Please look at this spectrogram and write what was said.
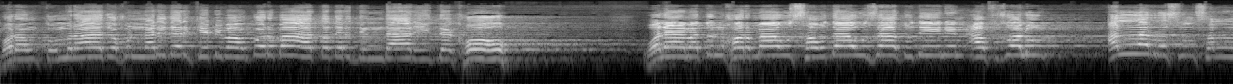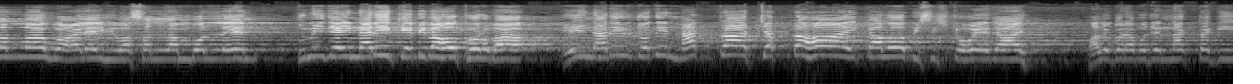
বরং তোমরা যখন নারীদেরকে বিবাহ করবা, তাদের দিনদারি দেখো। ওয়ালামাতুল খরমাউ সাউদাউ যাতু দীনিন আফজালু। আল্লাহ রসুল সাল্লাল্লাহু আলাইহি ওয়াসাল্লাম বললেন, তুমি যেই নারীকে বিবাহ করবা, এই নারীর যদি নাকটা চ্যাপ্টা হয়, কালো বিশিষ্ট হয়ে যায়। ভালো করে বুঝেন নাকটা কি?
